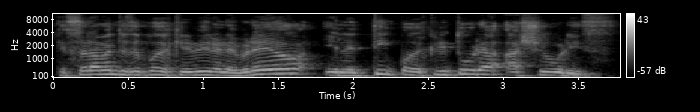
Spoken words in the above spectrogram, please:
que solamente se puede escribir en hebreo y en el tipo de escritura ashuris.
